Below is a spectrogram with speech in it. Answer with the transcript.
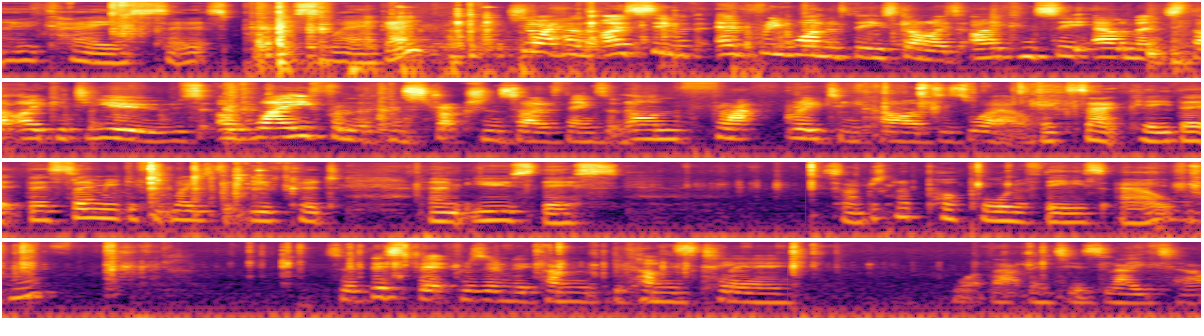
Okay, so let's put this away again. So you know Helen? I see with every one of these dies, I can see elements that I could use away from the construction side of things and on flat greeting cards as well. Exactly. There, there's so many different ways that you could um, use this. So I'm just going to pop all of these out. So this bit presumably come, becomes clear what that bit is later.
